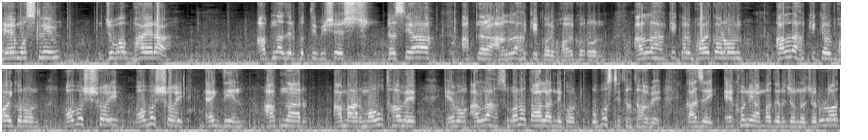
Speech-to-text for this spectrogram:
হে মুসলিম, যুবক ভাইয়েরা আপনাদের প্রতি বিশেষ নসিহা, আপনারা আল্লাহকে করে ভয় করুন, আল্লাহকে করে ভয় করুন, আল্লাহকে করে ভয় করুন। অবশ্যই অবশ্যই একদিন আপনার, আমার মৌত হবে এবং আল্লাহ সুবান তাআলার নিকট উপস্থিত হতে হবে। কাজেই এখনই আমাদের জন্য জরুরত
